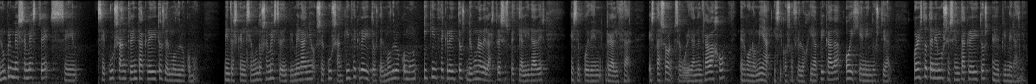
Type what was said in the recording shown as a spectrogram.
En un primer semestre se, cursan 30 créditos del módulo común, mientras que en el segundo semestre del primer año se cursan 15 créditos del módulo común y 15 créditos de una de las tres especialidades que se pueden realizar estas son seguridad en el trabajo, ergonomía y psicosociología aplicada o higiene industrial. Con esto tenemos 60 créditos en el primer año.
